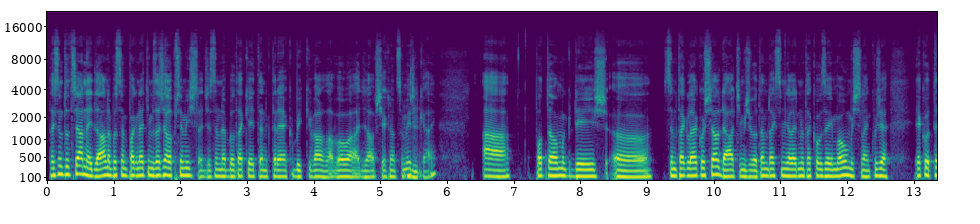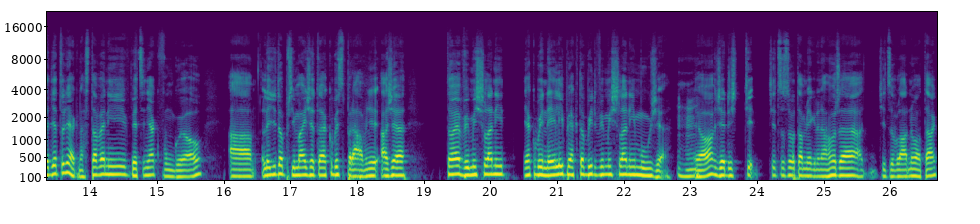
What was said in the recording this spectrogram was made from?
tak jsem to třeba nedělal, nebo jsem pak nad tím začal přemýšlet, že jsem nebyl taky ten, který jakoby kýval hlavou a dělal všechno, co mi Mhm. říkají. A potom, když uh, jsem takhle jako šel dál tím životem, tak jsem měl jednu takovou zajímavou myšlenku, že jako teď je to nějak nastavený, věci nějak fungují a lidi to přijímají, že to je jakoby správně a že to je vymyšlený jakoby nejlíp, jak to být vymyšlený může. Mhm. Jo, že když ti, ti, co jsou tam někde nahoře a ti, co vládnou a tak,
